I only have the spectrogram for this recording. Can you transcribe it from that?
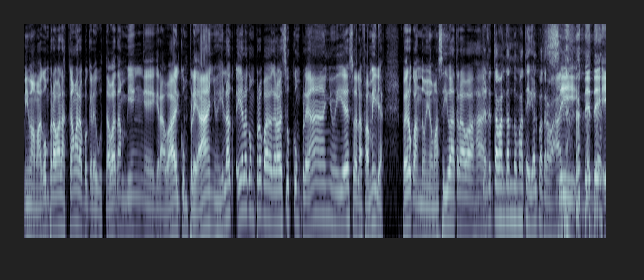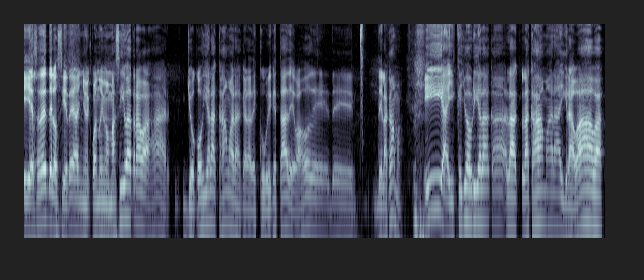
Mi mamá compraba las cámaras porque le gustaba también eh, grabar el cumpleaños. Y ella la compró para grabar sus cumpleaños y eso de la familia. Pero cuando mi mamá se iba a trabajar... Ya te estaban dando material para trabajar. Sí, desde, y eso desde los siete años. Cuando mi mamá se iba a trabajar, yo cogía la cámara, que la descubrí que estaba debajo de, de, de la cama. Y ahí es que yo abría la, la, la cámara y grababa.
